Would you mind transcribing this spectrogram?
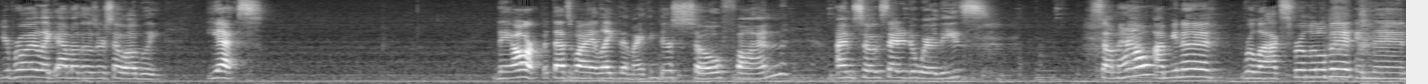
you're probably like Emma, those are so ugly. Yes, they are, but that's why I like them. I think they're so fun. I'm so excited to wear these. Somehow, I'm gonna relax for a little bit and then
